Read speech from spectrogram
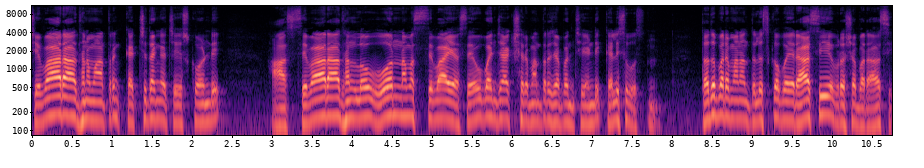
శివారాధన మాత్రం ఖచ్చితంగా చేసుకోండి. ఆ శివారాధనలో ఓం నమ శివాయ శివపంచాక్షర మంత్ర జపం చేయండి కలిసి వస్తుంది. తదుపరి మనం తెలుసుకోబోయే రాశి వృషభ రాశి.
